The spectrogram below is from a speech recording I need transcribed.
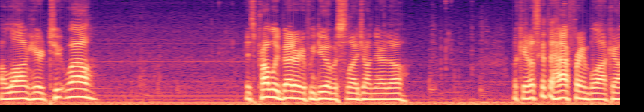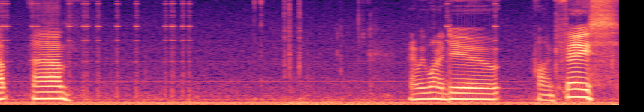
along here too. Well, it's probably better if we do have a sledge on there, though. Okay, let's get the half frame block up. Um, and we want to do on face.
